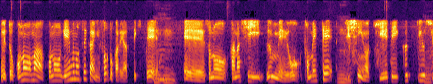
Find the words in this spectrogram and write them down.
えっと、この、まあ、このゲームの世界に外からやってきて、うん。うん。えーその悲しい運命を止めて、うん。自身は消えていくっていう主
